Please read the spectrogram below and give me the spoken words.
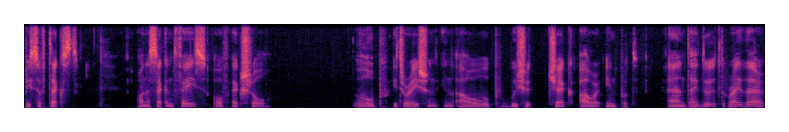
piece of text. On a second phase of actual loop iteration in our loop, we should check our input. And I do it right there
